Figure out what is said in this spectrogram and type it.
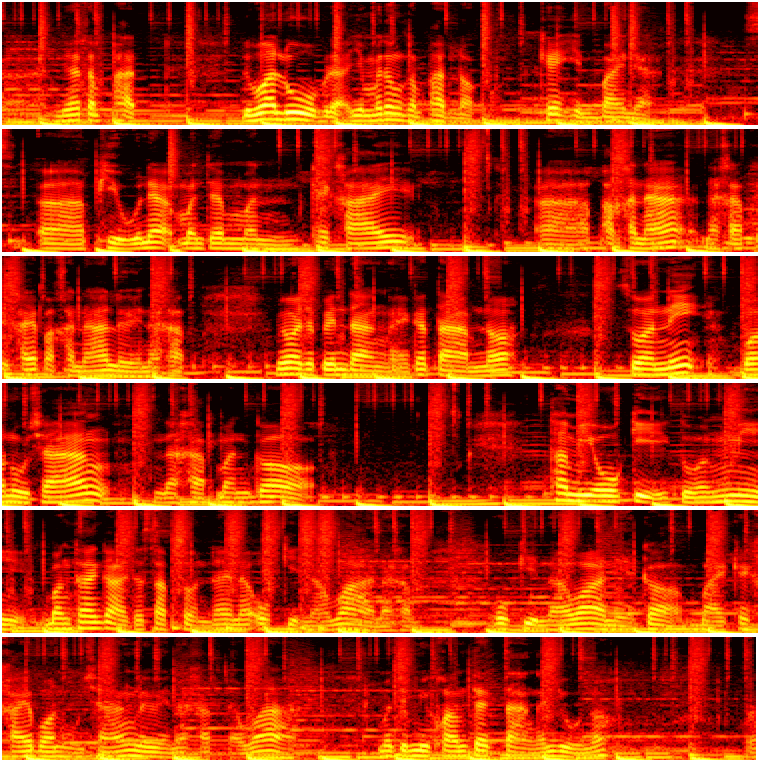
ๆเนื้อสัมผัส หรือว่ารูปเนี่ยยังไม่ต้องสัมผัสหรอกแค่เห็นใบเนี่ยผิวเนี่ยมันจะมันคล้ายๆ ผักคะน้านะครับคล้ายๆผักคะน้าเลยนะครับ ไม่ว่าจะเป็นด่างไหนก็ตามเนาะส่วนนี้บอลหูช้างนะครับ มันก็ถ้ามีโอกิอีกตัวนึงนี่บางท่านก็อาจจะสับสนได้นะโอกินาว่านะครับโอกินาว่าเนี่ยก็ใบคล้ายๆ บอลหูช้างเลยนะครับ แต่ว่ามันจะมีความแตกต่างกันอยู่เนาะอ่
